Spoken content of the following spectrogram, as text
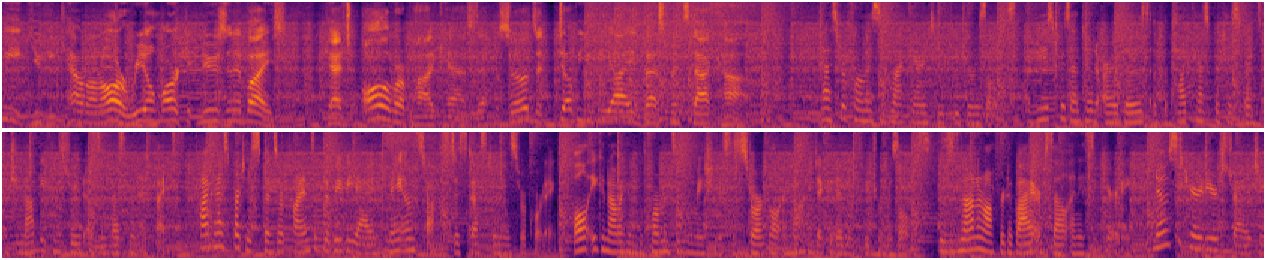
week you can count on our real market news and advice. Catch all of our podcast episodes at WBIinvestments.com. Past performance does not guarantee future results. The views presented are those of the podcast participants and should not be construed as investment advice. Podcast participants or clients of WBI may own stocks discussed in this recording. All economic and performance information is historical and not indicative of future results. This is not an offer to buy or sell any security. No security or strategy,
